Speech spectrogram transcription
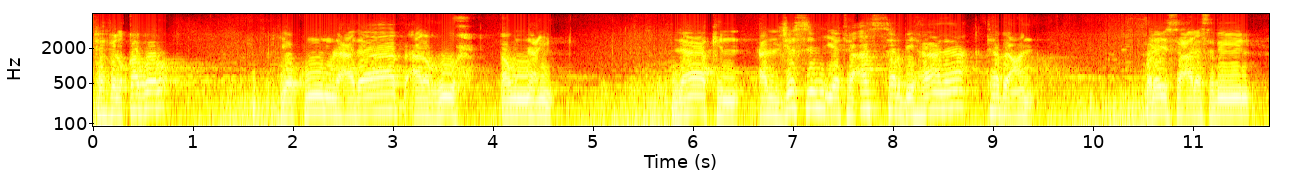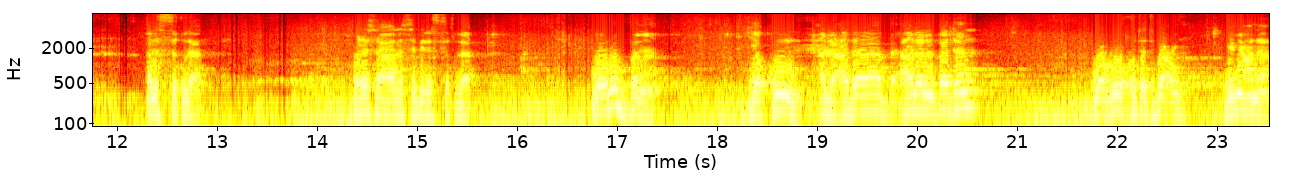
ففي القبر يكون العذاب على الروح أو النعيم. لكن الجسم يتأثر بهذا تبعا. وليس على سبيل الاستقلال. وليس على سبيل الاستقلال. وربما يكون العذاب على البدن والروح تتبعه بمعنى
